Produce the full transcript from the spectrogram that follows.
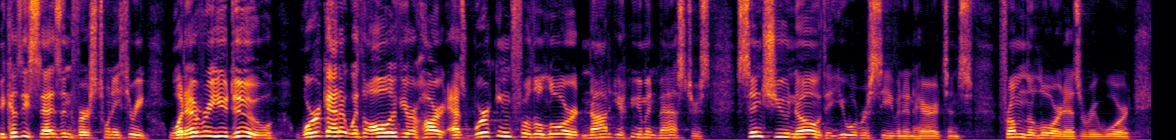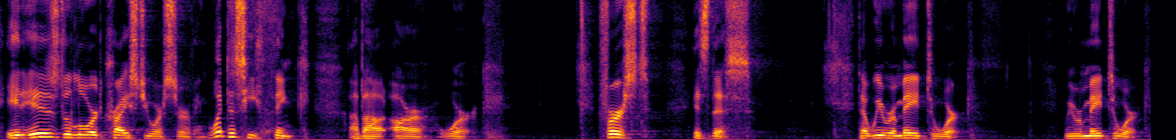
Because he says in verse 23, whatever you do, work at it with all of your heart as working for the Lord, not your human masters, since you know that you will receive an inheritance from the Lord as a reward. It is the Lord Christ you are serving. What does he think about our work? First, it's this that we were made to work. We were made to work.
